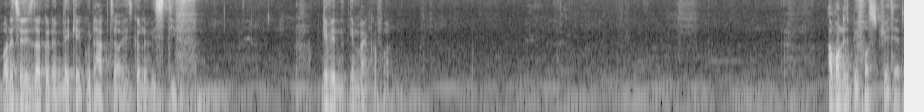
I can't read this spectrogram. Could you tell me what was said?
Botanitiri is not going to make a good actor. He's going to be stiff. Give him, give him microphone. I want to be frustrated.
